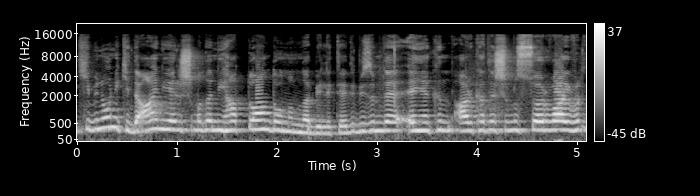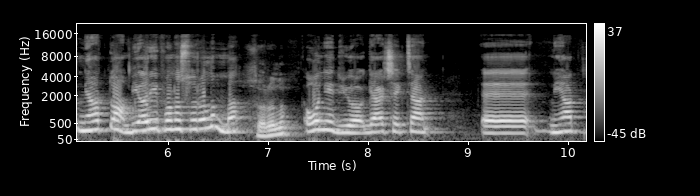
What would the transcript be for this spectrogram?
2012'de aynı yarışmada Nihat Doğan da onunla birlikteydi. Bizim de en yakın arkadaşımız Survivor Nihat Doğan. Bir arayıp ona soralım mı? Soralım. O ne diyor gerçekten e, Nihat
